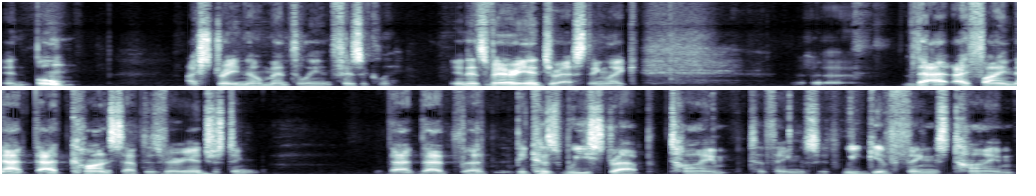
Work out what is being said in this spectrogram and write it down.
and boom i straighten out mentally and physically. And it's very interesting like uh, that i find that that concept is very interesting. That, that that because we strap time to things if we give things time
